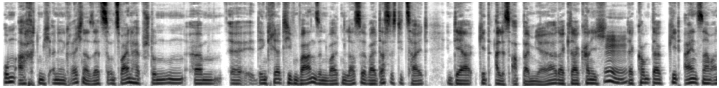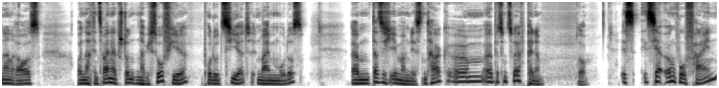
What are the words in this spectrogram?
um acht mich an den Rechner setze und zweieinhalb Stunden ähm, äh, den kreativen Wahnsinn walten lasse, weil das ist die Zeit, in der geht alles ab bei mir. Ja, da, da kann ich, mhm. da kommt, da geht eins nach dem anderen raus. Und nach den zweieinhalb Stunden habe ich so viel produziert in meinem Modus, ähm, dass ich eben am nächsten Tag ähm, äh, bis um zwölf penne. So. Ist, ist ja irgendwo fein,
